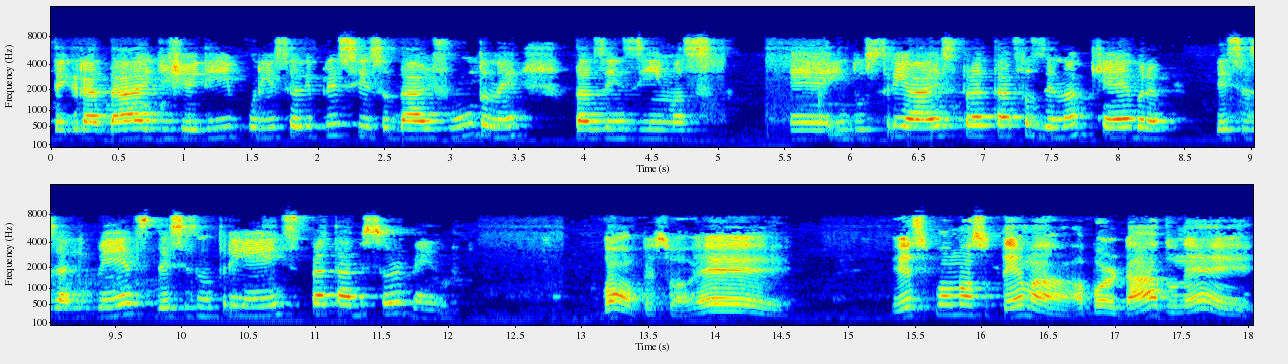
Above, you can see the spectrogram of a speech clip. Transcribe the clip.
degradar e digerir, por isso ele precisa da ajuda né, das enzimas é, industriais para estar tá fazendo a quebra desses alimentos, desses nutrientes, para estar tá absorvendo. Bom, pessoal, é, esse foi o nosso tema abordado, né?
